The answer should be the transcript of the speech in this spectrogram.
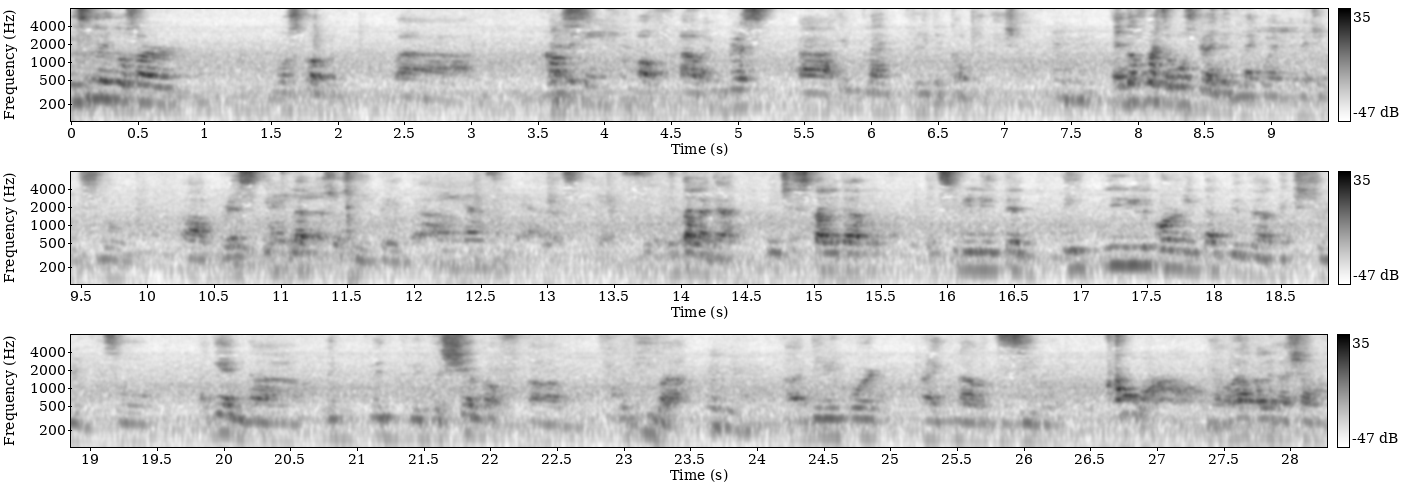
basically those are most common uh, breast of uh, breast uh, implant related complication. And of course, the most dreaded, like what I mentioned, is yung uh, breast implant associated uh, ALCL. Yes. Yun talaga, which is talaga, it's related, they really correlate that with the texture. So, again, uh, with, with, with the shell of um, Motiva, Mhm. uh, the report right now is zero. Oh, wow. Yeah, wala talaga siyang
